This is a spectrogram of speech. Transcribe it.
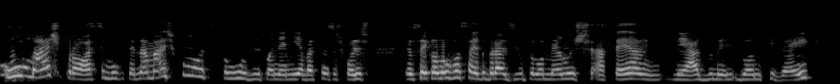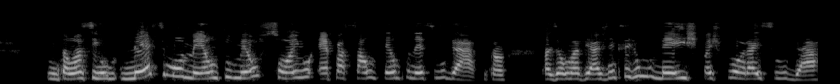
o mais próximo, porque ainda mais com esse tudo de pandemia, vacina, essas coisas, eu sei que eu não vou sair do Brasil pelo menos até meados do, do ano que vem. Então, assim, nesse momento, o meu sonho é passar um tempo nesse lugar. Então, fazer uma viagem, nem que seja um mês, para explorar esse lugar,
